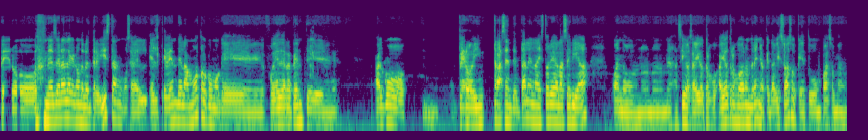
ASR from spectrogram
Pero me hace gracia que cuando lo entrevistan, o sea, él, él te vende la moto como que fue de repente algo pero trascendental en la historia de la Serie A, cuando no, no, es así. O sea, hay otro, hay otro jugador hondureño que es David Suazo que tuvo un paso más.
